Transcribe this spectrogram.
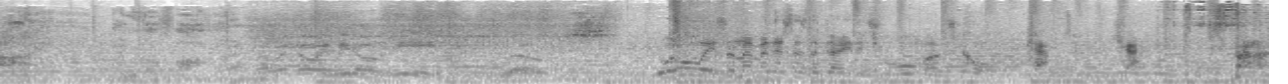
I am your father. Where we're going, we don't need roads. You will always remember this as the day that you almost caught Captain Jack Sparrow.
